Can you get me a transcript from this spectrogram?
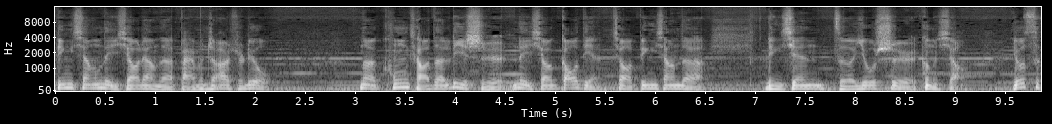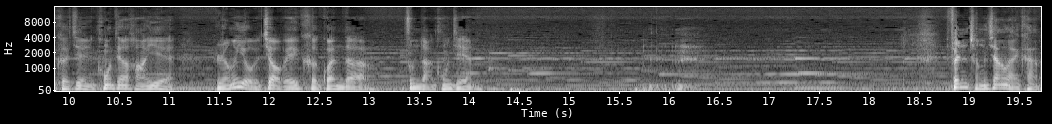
冰箱内销量的百分之二十六。那空调的历史内销高点较冰箱的领先则优势更小。由此可见，空调行业仍有较为可观的增长空间。分城乡来看，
